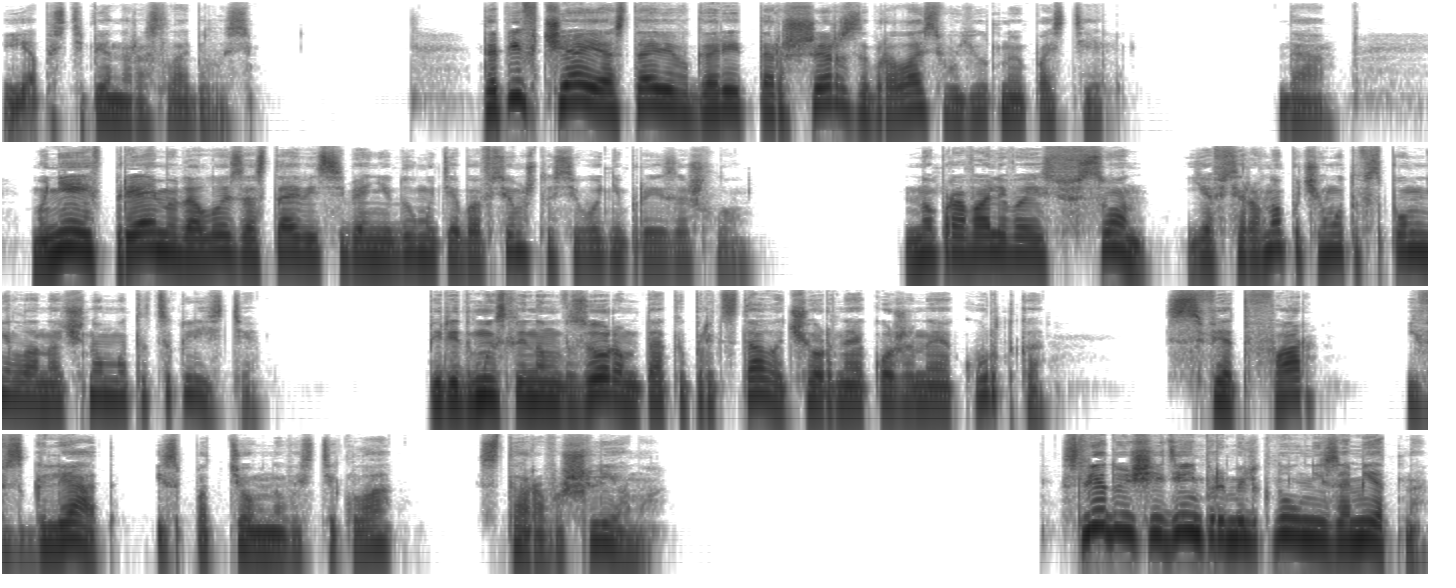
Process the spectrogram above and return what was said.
и я постепенно расслабилась. Допив чай и оставив гореть торшер, забралась в уютную постель. Да, мне и впрямь удалось заставить себя не думать обо всем, что сегодня произошло. Но, проваливаясь в сон, я все равно почему-то вспомнила о ночном мотоциклисте. Перед мысленным взором так и предстала черная кожаная куртка, свет фар и взгляд из-под темного стекла старого шлема. Следующий день промелькнул незаметно.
